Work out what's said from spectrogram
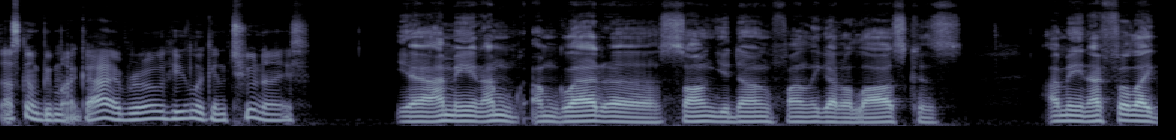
that's gonna be my guy, bro. He's looking too nice. Yeah, I mean, I'm I'm glad uh Song Yadong finally got a loss because, I mean, I feel like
